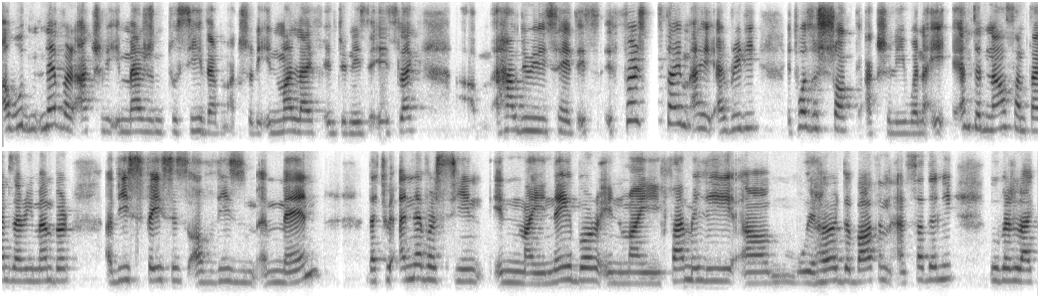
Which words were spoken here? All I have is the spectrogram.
I, would never actually imagine to see them actually in my life in tunisia. It's like um, how do we say it? It's the first time I, I really it was a shock actually when i entered. Now sometimes i remember uh, these faces of these men that we, I never seen in my neighbor, in my family. Um, we heard about them, and suddenly we were like,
